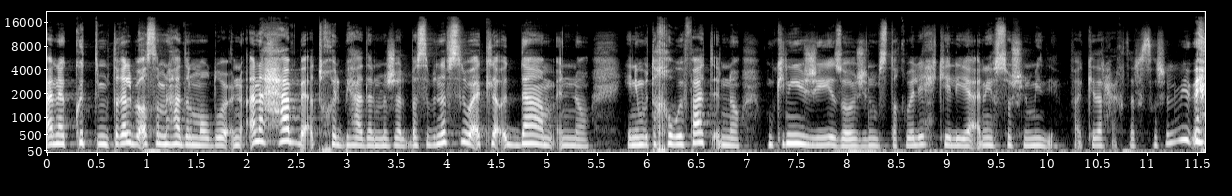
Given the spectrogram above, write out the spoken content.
أنا كنت متغلبة أصلا من هذا الموضوع إنه أنا حابة أدخل بهذا المجال بس بنفس الوقت لقدام إنه يعني متخوفات إنه ممكن يجي زوجي المستقبلي يحكي لي أنا السوشيال ميديا فأكيد رح أختار السوشيال ميديا.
